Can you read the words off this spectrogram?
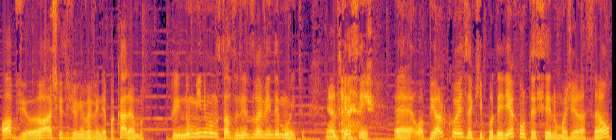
óbvio, eu acho que esse joguinho vai vender pra caramba. No mínimo nos Estados Unidos vai vender muito. Eu Porque assim, é, a pior coisa que poderia acontecer numa geração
